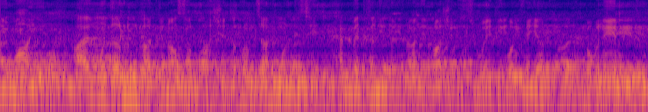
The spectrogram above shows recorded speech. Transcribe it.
بي واي المدرب هادي ناصر راشد الرمزاني ملك السيد محمد خليفة الثاني راشد السويدي والخيال فالح مغنيم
